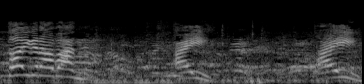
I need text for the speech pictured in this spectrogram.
estoy grabando. Ahí. Ahí.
